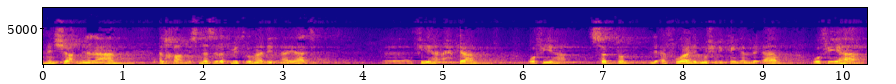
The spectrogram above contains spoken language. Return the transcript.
من شاء من العام الخامس. نزلت مثل هذه الآيات آه، فيها أحكام وفيها سد لأفواه المشركين اللئام وفيها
